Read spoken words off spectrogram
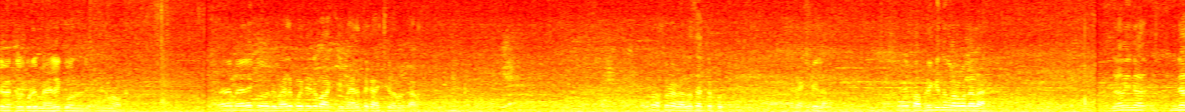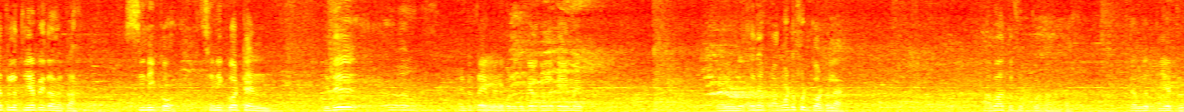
ചേട്ടൽ കൂടി മേലേക്ക് ഒന്ന് നോക്കാം. അങ്ങനെ മേലേക്ക് പോകുന്നുണ്ട് മേലെ പോയിട്ട് ഒരു ബാക്കി മേലത്തെ കാഴ്ച നമുക്ക് കാണാം. നല്ല നല്ല സെറ്റപ്പ് രക്ഷയില്ല. പബ്ലിക്കിൽ നിന്ന് കുറവല്ലേ? ഇതാണ് ഇതിന ഇതിനകത്തുള്ള തിയേറ്റർ ഇതാണ് കേട്ടോ. സിനിക്കോ സിനിക്കോ ടെൻ ഇത് എന്റർടൈൻമെന്റ് പോലെ കുട്ടികൾക്കുള്ള ഗെയിം അങ്ങോട്ട് ഫുഡ് കോർട്ടല്ലേ ആ ഭാഗത്ത് ഫുഡ് കോർട്ടാണ് കേട്ടോ. നമുക്ക് theatre.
